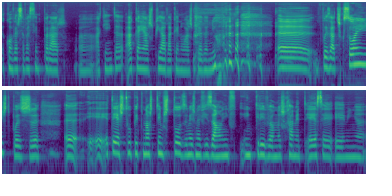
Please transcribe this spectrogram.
a conversa vai sempre parar uh, à quinta. Há quem ache piada, há quem não ache piada nenhuma. uh, depois há discussões, depois. Uh, é, até é estúpido, nós temos todos a mesma visão, inf, incrível, mas realmente essa é, é, a minha.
